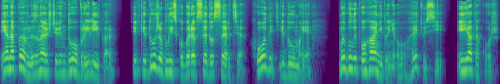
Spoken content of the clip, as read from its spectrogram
Я напевне знаю, що він добрий лікар, тільки дуже близько бере все до серця, ходить і думає. Ми були погані до нього, геть усі, і я також.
